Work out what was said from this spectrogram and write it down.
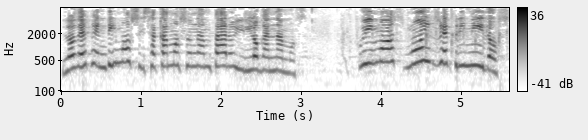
Lo defendimos y sacamos un amparo y lo ganamos. Fuimos muy reprimidos,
